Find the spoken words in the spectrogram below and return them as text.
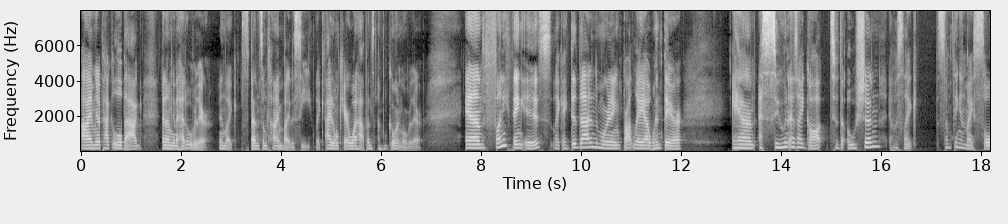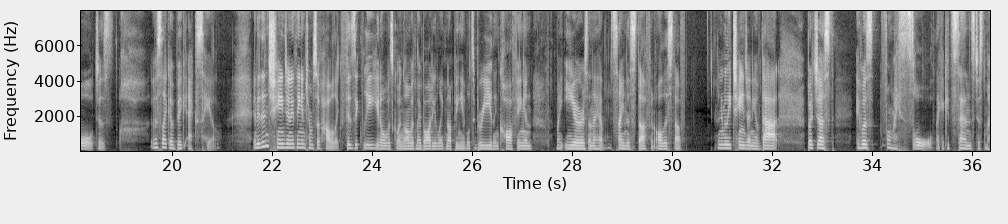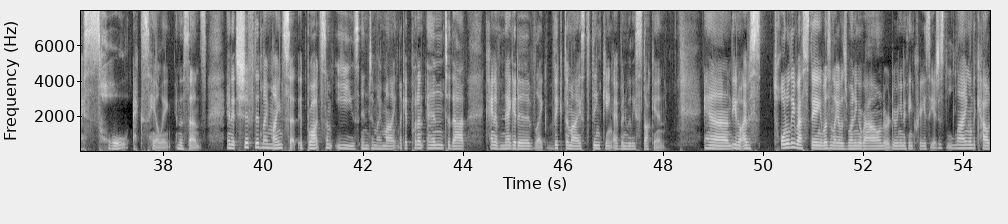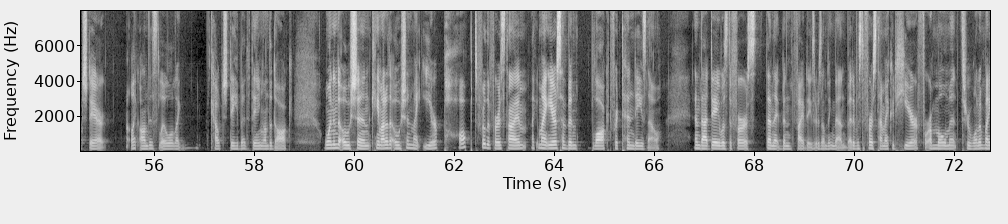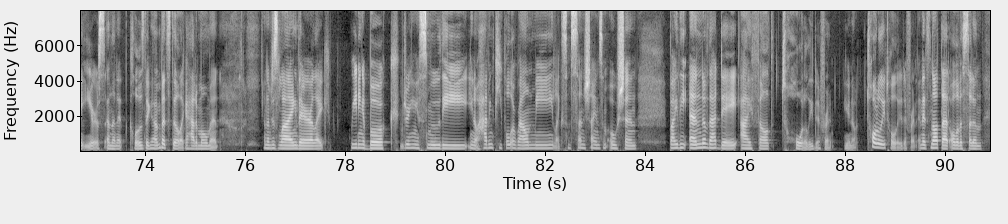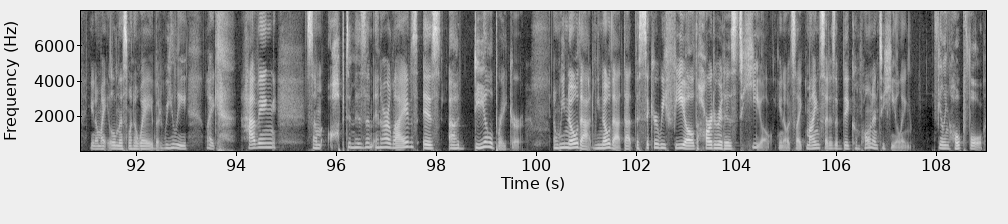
I'm gonna pack a little bag and I'm gonna head over there and like spend some time by the sea. Like, I don't care what happens, I'm going over there. And funny thing is, like, I did that in the morning, brought Lea, went there and as soon as I got to the ocean, it was like something in my soul just, it was like a big exhale. And it didn't change anything in terms of how, like, physically, you know, what was going on with my body, like not being able to breathe and coughing and my ears, and I have sinus stuff and all this stuff. Didn't really change any of that. But just, it was for my soul. Like I could sense just my soul exhaling in a sense. And it shifted my mindset. It brought some ease into my mind. Like it put an end to that kind of negative, like victimized thinking I've been really stuck in. And, you know, I was totally resting. It wasn't like I was running around or doing anything crazy. I was just lying on the couch there, like on this little like couch daybed thing on the dock one in the ocean, came out of the ocean, my ear popped for the first time. Like my ears have been blocked for 10 days now. And that day was the first, then it'd been five days or something then, but it was the first time I could hear for a moment through one of my ears and then it closed again, but still, like I had a moment. And I'm just lying there, like reading a book, drinking a smoothie, you know, having people around me, like some sunshine, some ocean. By the end of that day, I felt totally different you know, totally, totally different. And it's not that all of a sudden, you know, my illness went away, but really like having some optimism in our lives is a deal breaker. And we know that. We know that that the sicker we feel, the harder it is to heal. You know, it's like mindset is a big component to healing. Feeling hopeful,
